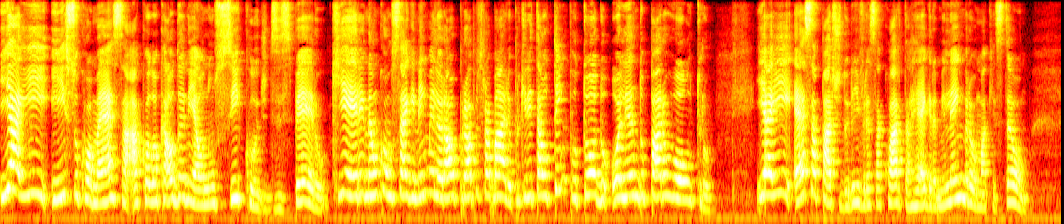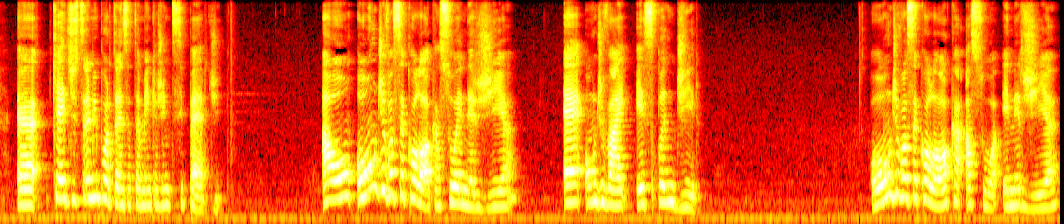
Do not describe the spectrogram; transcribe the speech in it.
E aí, isso começa a colocar o Daniel num ciclo de desespero que ele não consegue nem melhorar o próprio trabalho, porque ele tá o tempo todo olhando para o outro. E aí, essa parte do livro, essa quarta regra, me lembra uma questão é, que é de extrema importância também, que a gente se perde. Aonde você coloca a sua energia é onde vai expandir. Onde você coloca a sua energia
